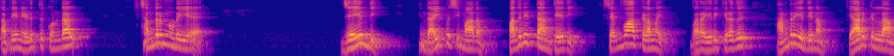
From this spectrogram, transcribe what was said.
அப்படின்னு எடுத்துக்கொண்டால் சந்திரனுடைய ஜெயந்தி இந்த ஐப்பசி மாதம் பதினெட்டாம் தேதி செவ்வாய்க்கிழமை வர இருக்கிறது. அன்றைய தினம் யாருக்கெல்லாம்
